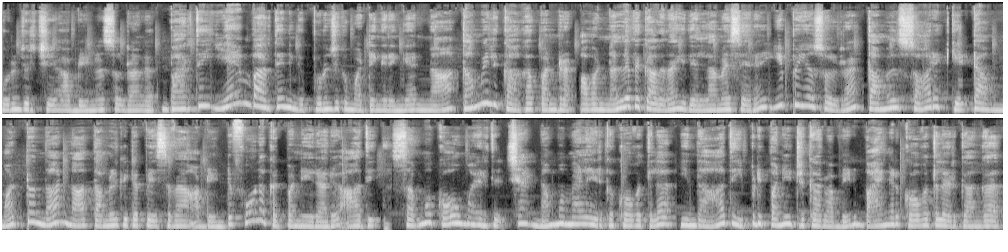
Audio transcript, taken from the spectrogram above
புரிஞ்சிருச்சு அப்படின்னு சொல்றாங்க. பாரதி ஏன் பாரதி நீங்க புரிஞ்சுக்க மாட்டேங்கிறீங்க? நான் தமிழுக்காக பண்றேன். அவன் நல்லதுக்காக தான் இது எல்லாமே செய்யறேன் இப்பயும் சொல்றேன் தமிழ் சாரி கேட்டா மட்டும்தான் நான் தமிழ் கிட்ட பேசுவேன் அப்படின்ட்டு போனை கட் பண்ணிடுறாரு ஆதி. செம்ம கோவமாயிருது. சே நம்ம மேல இருக்க கோவத்துல இந்த ஆதி இப்படி பண்ணிட்டு இருக்காரு அப்படின்னு பயங்கர கோவத்துல இருக்காங்க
